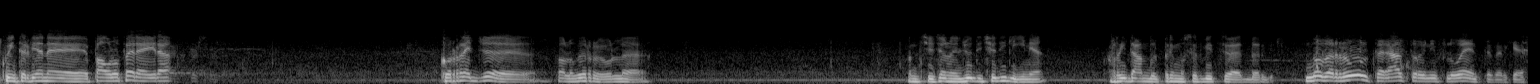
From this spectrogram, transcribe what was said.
Qui interviene Paolo Pereira, corregge Paolo Verrul, la decisione del giudice di linea ridando il primo servizio a Edberg. Un overrule peraltro ininfluente perché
